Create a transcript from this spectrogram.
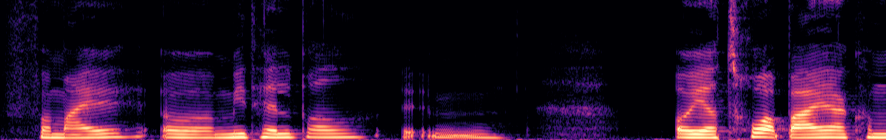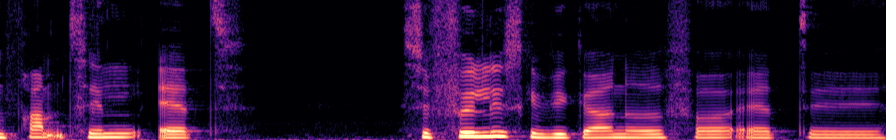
for mig og mit helbred. Øh, og jeg tror bare, jeg er kommet frem til, at selvfølgelig skal vi gøre noget for at øh,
